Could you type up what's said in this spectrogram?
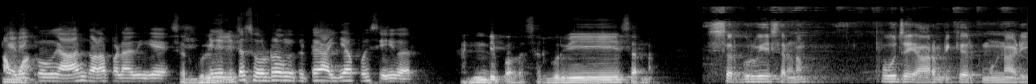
கிடைக்கும். யாரும் கவலைப்படாதீங்க. சார் எங்க குருவே கிட்ட சொல்றவங்க கிட்ட ஐயா போய் செய்வார். கண்டிப்பாக சார் குருவே சரணம். சார் குருவே சரணம். பூஜை ஆரம்பிக்கிறதுக்கு முன்னாடி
